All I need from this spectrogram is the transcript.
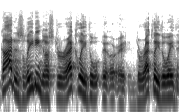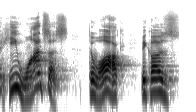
God is leading us directly the, directly the way that He wants us to walk because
